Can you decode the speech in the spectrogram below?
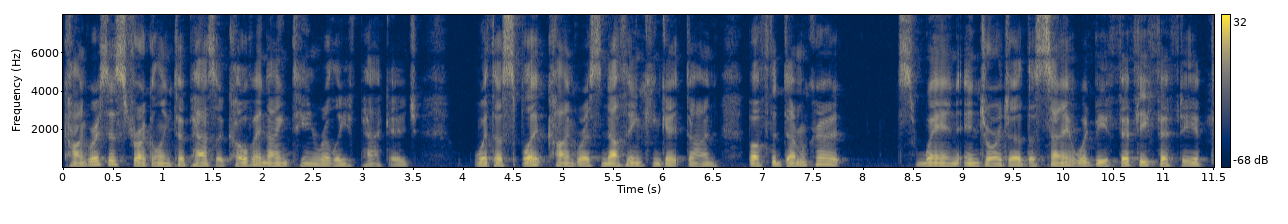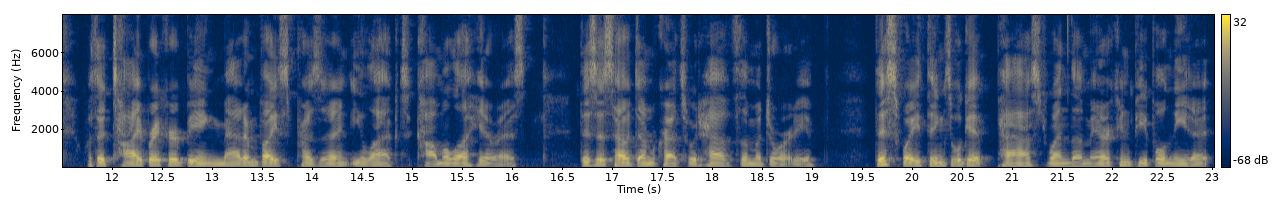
Congress is struggling to pass a COVID 19 relief package. With a split Congress, nothing can get done, but if the Democrats win in Georgia, the Senate would be 50 50, with a tiebreaker being Madam Vice President elect Kamala Harris. This is how Democrats would have the majority. This way, things will get passed when the American people need it,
